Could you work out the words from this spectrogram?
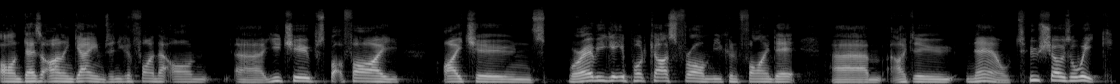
on Desert Island Games, and you can find that on uh, YouTube, Spotify, iTunes, wherever you get your podcast from. You can find it. Um, I do now two shows a week.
